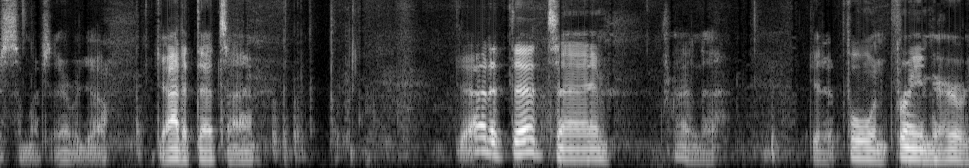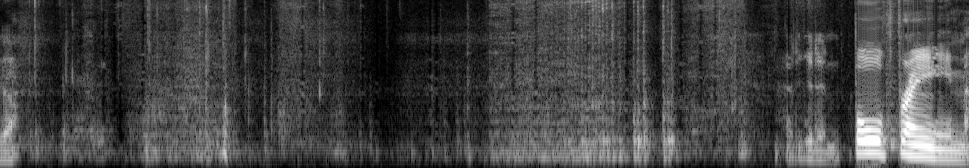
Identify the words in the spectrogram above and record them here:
There's so much. There we go. Got it that time. Got it that time. Trying to get it full in frame here. Here we go. Had to get it in full frame.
